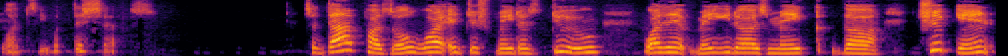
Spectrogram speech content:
Let's see what this says. So that puzzle, what it just made us do was it made us make the chicken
